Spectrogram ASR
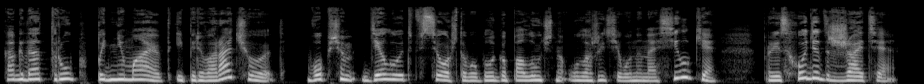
Когда труп поднимают и переворачивают, в общем, делают все, чтобы благополучно уложить его на носилки, происходит сжатие,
